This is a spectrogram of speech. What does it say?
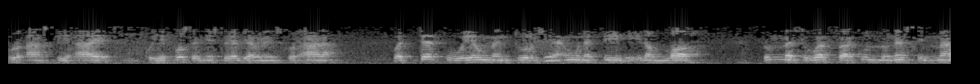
kuranski ajet koji je posljednje što je objavljeno iz Kur'ana وَاتَّقُوا يَوْمًا تُرْجَعُونَ فِيهِ إِلَى اللَّهِ Summe su vafa kullu nefsim ma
